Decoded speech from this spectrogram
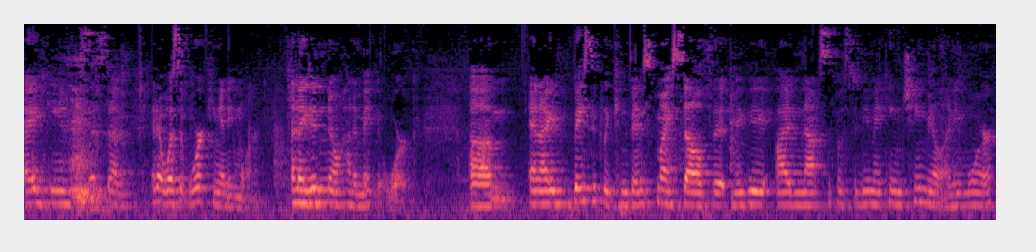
I gained the system, and it wasn't working anymore, and I didn't know how to make it work. Um, and I basically convinced myself that maybe I'm not supposed to be making chainmail anymore.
